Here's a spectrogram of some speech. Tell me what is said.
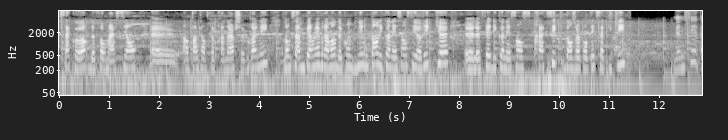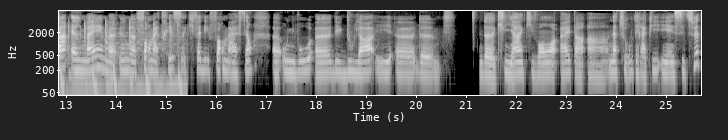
sa cohorte de formation euh, en tant qu'entrepreneur chevronné. Donc, ça me permet vraiment de combiner autant les connaissances théoriques que euh, le fait des connaissances pratiques dans un contexte appliqué. Nancy étant elle-même une formatrice qui fait des formations euh, au niveau des doulas et de de clients qui vont être en, naturothérapie et ainsi de suite,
